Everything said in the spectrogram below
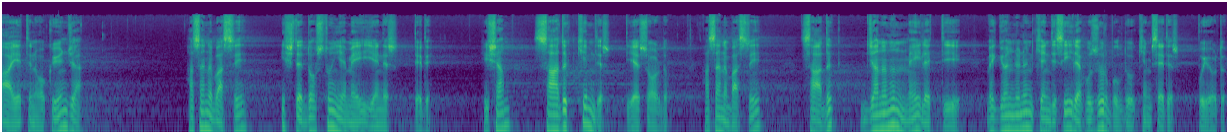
ayetini okuyunca Hasan-ı Basri işte dostun yemeği yenir dedi. Hişam sadık kimdir diye sordu. Hasan-ı Basri sadık canının meylettiği ve gönlünün kendisiyle huzur bulduğu kimsedir buyurdu.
